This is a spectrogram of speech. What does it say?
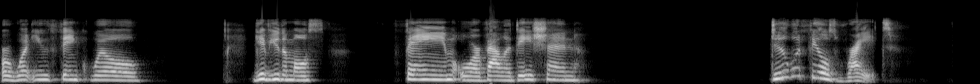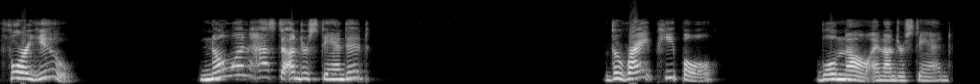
or what you think will give you the most fame or validation. Do what feels right for you. No one has to understand it. The right people will know and understand.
